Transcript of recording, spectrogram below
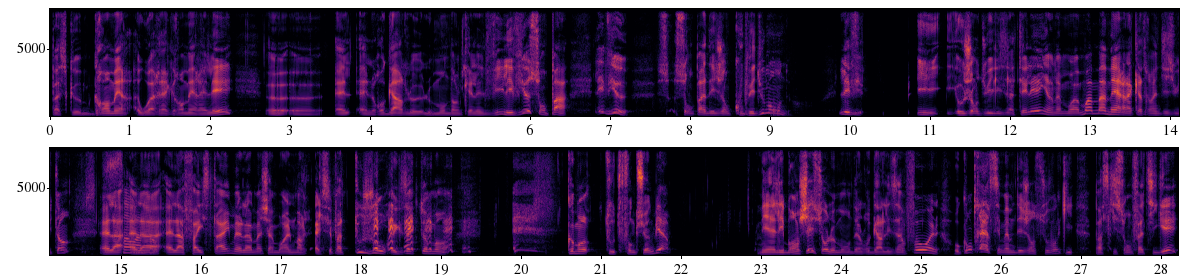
parce que grand-mère ou arrière-grand-mère elle est, euh, elle, elle regarde le, le monde dans lequel elle vit. Les vieux sont pas, les vieux sont pas des gens coupés du monde. Les vieux. Ils- ils- Aujourd'hui, ils lisent la télé. Il y en a moi. Moi, ma mère, elle a 98 ans. Elle a, 120 elle a, elle a FaceTime. Elle a machin. Bon, elle marche. Elle sait pas toujours exactement comment tout fonctionne bien. Mais elle est branchée sur le monde, elle regarde les infos. elle- Au contraire, c'est même des gens souvent qui, parce qu'ils sont fatigués,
